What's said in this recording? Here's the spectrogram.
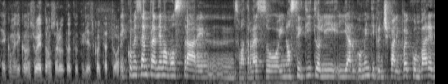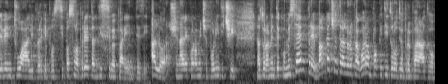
e come di consueto un saluto a tutti gli ascoltatori. E come sempre andiamo a mostrare mm, insomma, attraverso i nostri titoli gli argomenti principali, poi con vari ed eventuali perché si possono aprire tantissime parentesi. Allora, scenari economici e politici naturalmente come sempre, Banca Centrale Europea, guarda un po' che titolo ti ho preparato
